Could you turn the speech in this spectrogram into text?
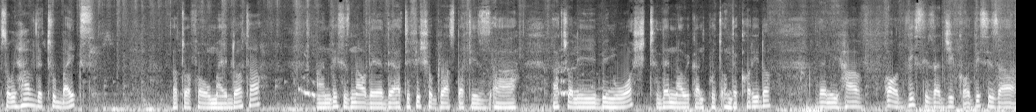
So we have the two bikes that were for my daughter and this is now the the artificial grass that is uh, actually being washed. Then now we can put on the corridor. Then we have oh this is a jiko this is a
